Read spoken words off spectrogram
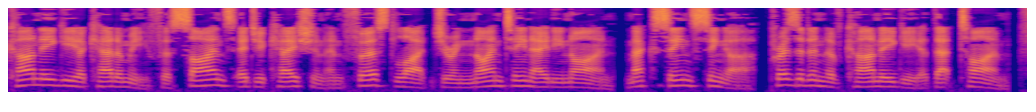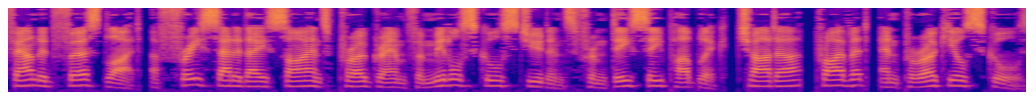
Carnegie Academy for Science Education and First Light during 1989, Maxine Singer, president of Carnegie at that time, founded First Light, a free Saturday science program for middle school students from DC public, charter, private, and parochial schools.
